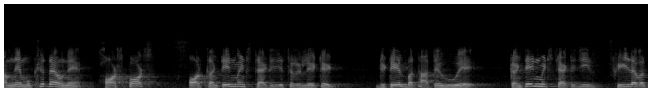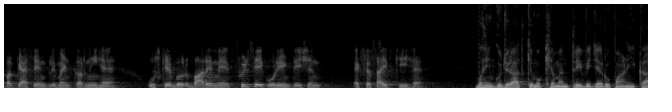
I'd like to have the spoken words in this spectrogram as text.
हमने मुख्यतः उन्हें हॉटस्पॉट्स और कंटेनमेंट स्ट्रैटेजी से रिलेटेड डिटेल बताते हुए कंटेनमेंट स्ट्रैटेजीज फ़ील्ड लेवल पर कैसे इंप्लीमेंट करनी है, उसके बारे में फिर से एक ओरिएंटेशन एक्सरसाइज की है। वहीं गुजरात के मुख्यमंत्री विजय रूपाणी का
